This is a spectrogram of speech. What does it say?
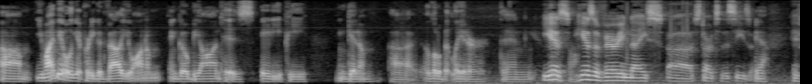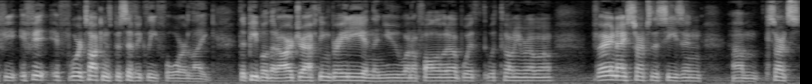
Um, you might be able to get pretty good value on him and go beyond his ADP and get him uh, a little bit later than He has he has a very nice uh, start to the season. Yeah. If you if it if we're talking specifically for like the people that are drafting Brady and then you want to follow it up with with Tony Romo, very nice start to the season. Um, starts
